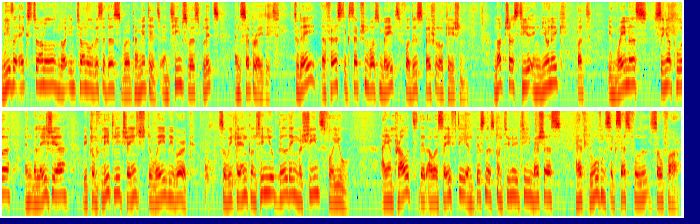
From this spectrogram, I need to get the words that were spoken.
Neither external nor internal visitors were permitted, and teams were split and separated. Today, a first exception was made for this special occasion. Not just here in Munich, but in Weymouth, Singapore, and Malaysia, we completely changed the way we work so we can continue building machines for you. I am proud that our safety and business continuity measures have proven successful so far.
